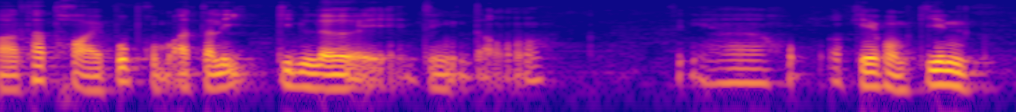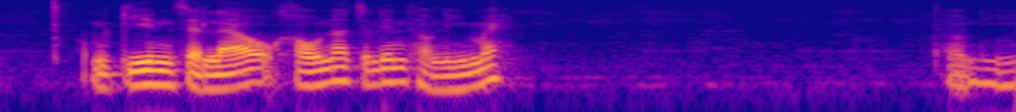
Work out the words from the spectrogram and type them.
อถ้าถอยปุ๊บผมอัตลิกินเลยจึงต้องสี่ห้าหกโอเคผมกิน ผมกินเสร็จแล้วเขาน่าจะเล่นแถวนี้ไหมแถวนี้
